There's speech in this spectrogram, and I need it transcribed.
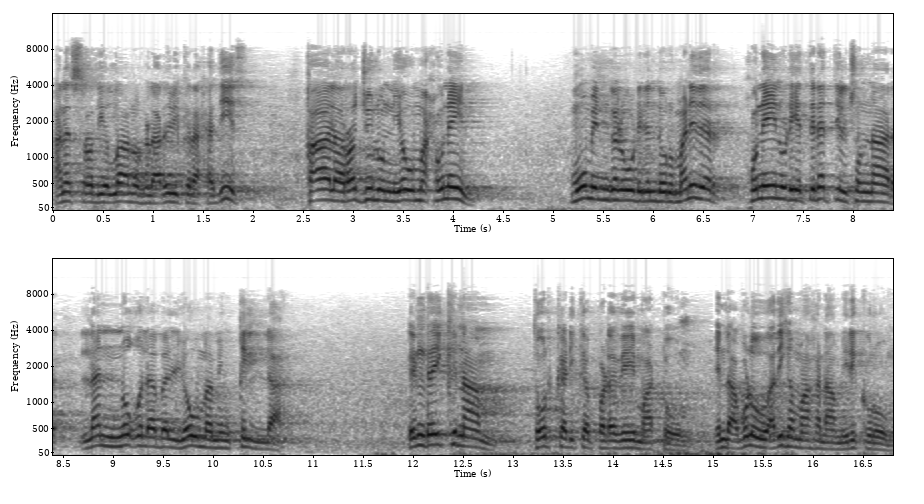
அனஸ் ரதி அல்லானவர்கள் அறிவிக்கிற ஹதீஸ் கால ரஜுலுன் யௌம ஹுனைன். மூமின்களோடு இருந்த ஒரு மனிதர் ஹுனைனுடைய தினத்தில் சொன்னார் லன் நுகுலபல் யௌமமின் கில்லா. இன்றைக்கு நாம் தோற்கடிக்கப்படவே மாட்டோம். என்று அவ்வளவு அதிகமாக நாம் இருக்கிறோம்.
